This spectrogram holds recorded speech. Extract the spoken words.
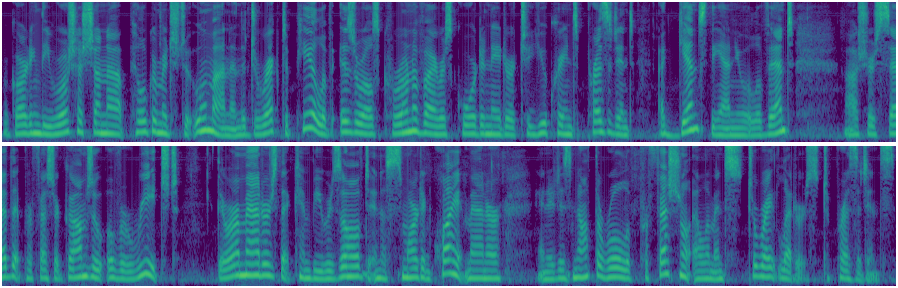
Regarding the Rosh Hashanah pilgrimage to Uman and the direct appeal of Israel's coronavirus coordinator to Ukraine's president against the annual event, Asher said that Professor Gamzu overreached. There are matters that can be resolved in a smart and quiet manner, and it is not the role of professional elements to write letters to presidents.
